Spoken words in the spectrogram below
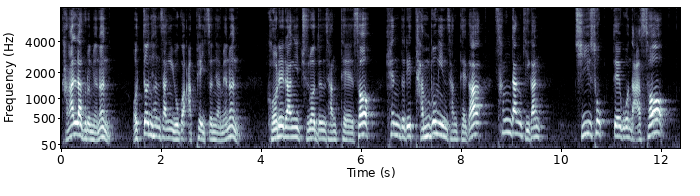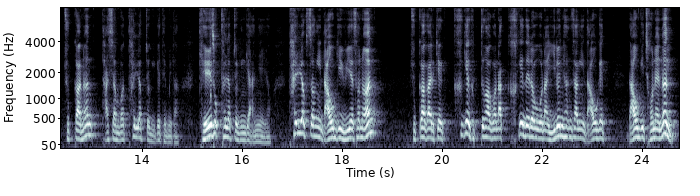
강할라 그러면은 어떤 현상이 요거 앞에 있었냐면은 거래량이 줄어든 상태에서 캔들이 단봉인 상태가 상당 기간 지속되고 나서 주가는 다시 한번 탄력적이게 됩니다. 계속 탄력적인 게 아니에요. 탄력성이 나오기 위해서는 주가가 이렇게 크게 급등하거나 크게 내려오거나 이런 현상이 나오게 나오기 전에는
